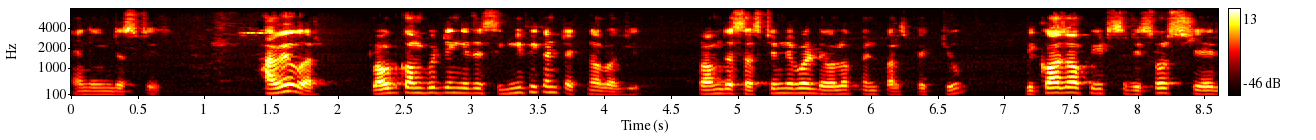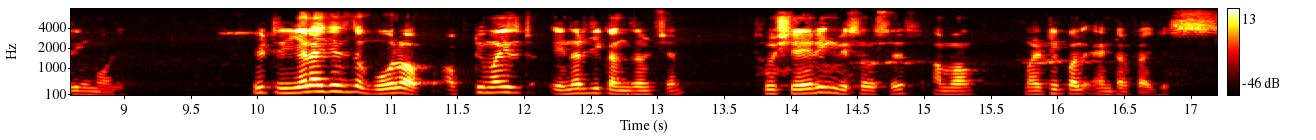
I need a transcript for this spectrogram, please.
and industries. However, cloud computing is a significant technology from the sustainable development perspective because of its resource sharing model. It realizes the goal of optimized energy consumption through sharing resources among multiple enterprises.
